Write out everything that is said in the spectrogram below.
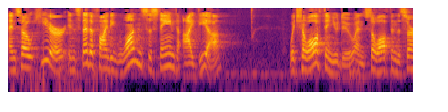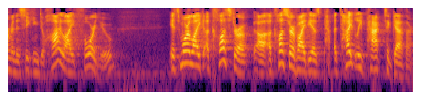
And so here, instead of finding one sustained idea, which so often you do, and so often the sermon is seeking to highlight for you, it's more like a cluster of, uh, a cluster of ideas p- tightly packed together.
